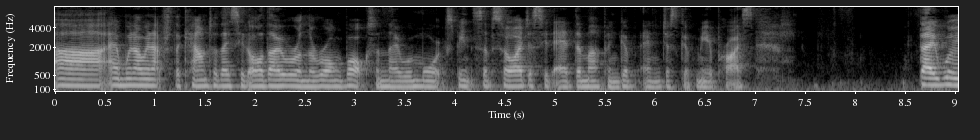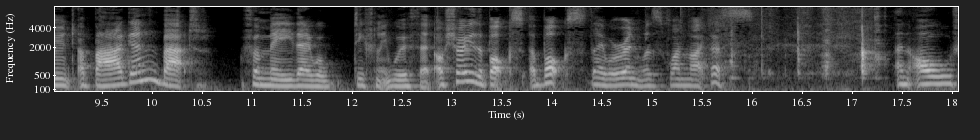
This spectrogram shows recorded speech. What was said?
Uh, and when I went up to the counter, they said, oh, they were in the wrong box and they were more expensive. So I just said, add them up and give and just give me a price. They weren't a bargain, but for me, they were definitely worth it. I'll show you the box. A box they were in was one like this. An old,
